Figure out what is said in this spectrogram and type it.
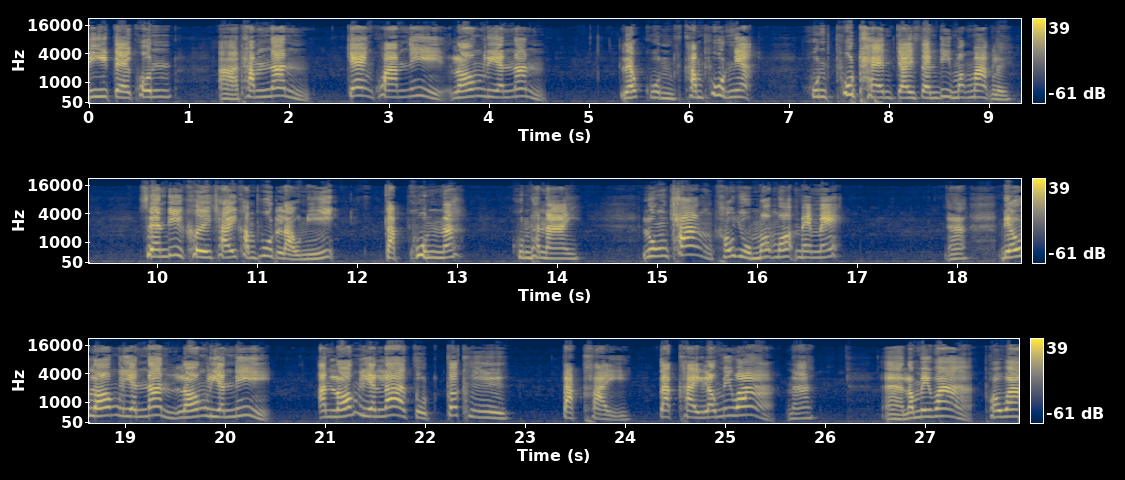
มีแต่คน อ่าทำนั่น แจ้งความนี่ร้องเรียนนั่น แล้วคุณคำพูดเนี่ย คุณพูดแทนใจแซนดี้มากๆเลยแซนดี้เคยใช้คำพูดเหล่านี้กับคุณนะ คุณทนาย ลุงช่างเขาอยู่เมาะเมาะแม่แม่นะเดี๋ยวร้องเรียนนั่น ร้องเรียนนี่ อันร้องเรียนล่าสุดก็คือ ตักไข่ ตักไข่เราไม่ว่านะ อ่า เราไม่ว่า เพราะว่า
